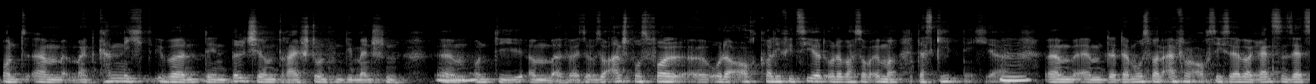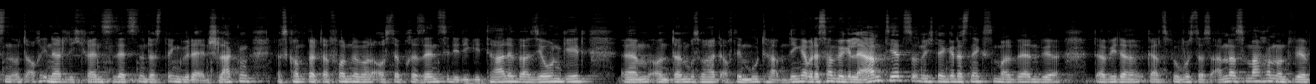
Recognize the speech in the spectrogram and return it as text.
Und ähm, man kann nicht über den Bildschirm drei Stunden die Menschen ähm, mhm. und die ähm, also so anspruchsvoll äh, oder auch qualifiziert oder was auch immer, das geht nicht. Ja. Mhm. Ähm, da, da, muss man einfach auch sich selber Grenzen setzen und auch inhaltlich Grenzen setzen und das Ding wieder entschlacken. Das kommt halt davon, wenn man aus der Präsenz in die digitale Version geht. Ähm, und dann muss man halt auch den Mut haben, Dinge. Aber das haben wir gelernt jetzt und ich denke, das nächste Mal werden wir da wieder ganz bewusst das anders machen. Und wir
